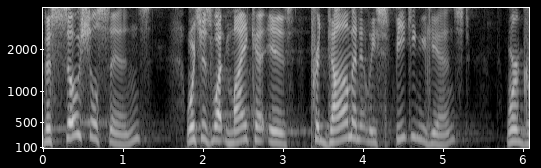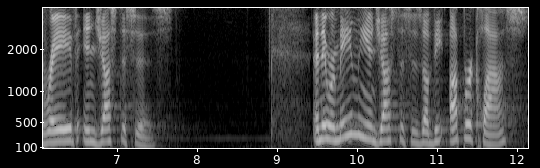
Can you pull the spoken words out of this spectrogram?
The social sins, which is what Micah is predominantly speaking against, were grave injustices. And they were mainly injustices of the upper class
